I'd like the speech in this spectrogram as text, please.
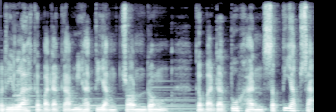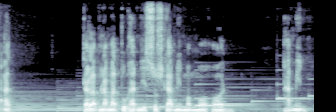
Berilah kepada kami hati yang condong kepada Tuhan setiap saat. Dalam nama Tuhan Yesus kami memohon. Amin.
